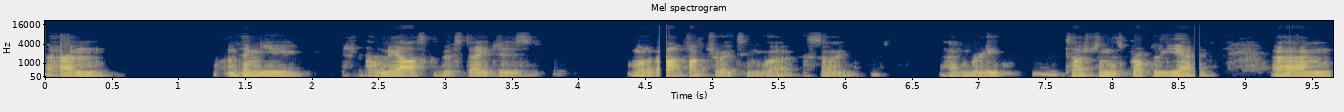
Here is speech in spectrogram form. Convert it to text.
Um, one thing you should probably ask at this stage is, what about fluctuating work? So I haven't really touched on this properly yet. Um,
